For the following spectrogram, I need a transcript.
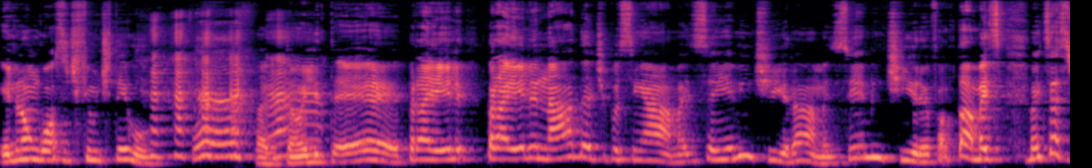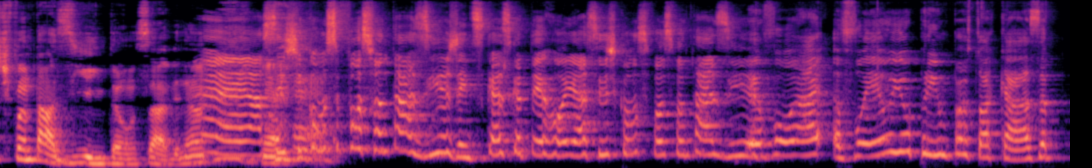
ele não gosta de filme de terror. então ele é, para ele, para ele nada tipo assim, ah, mas isso aí é mentira, ah, mas isso aí é mentira. Eu falo, tá, mas como é que você assiste fantasia então, sabe, né? É, assiste como se fosse fantasia, gente. Esquece que é terror e assiste como se fosse fantasia. Eu vou, eu vou eu e o primo pra tua casa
